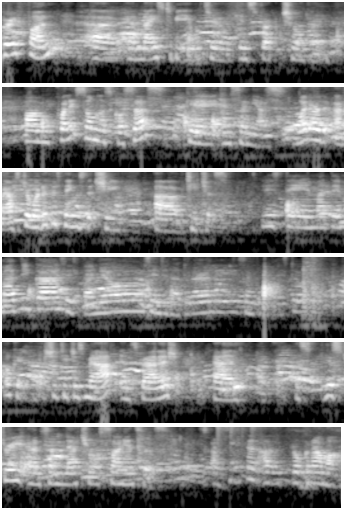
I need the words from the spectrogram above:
very fun uh, and nice to be able to instruct children. Um, ¿Cuáles son las cosas que enseñas? What are the, I'm asked her what are the things that she uh, teaches? Este, matemáticas, español, ciencias naturales, un poco de historia. Okay, she teaches math and Spanish and his, history and some natural sciences. Asisten al programa.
